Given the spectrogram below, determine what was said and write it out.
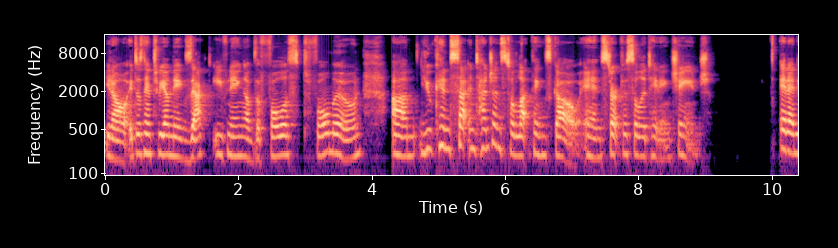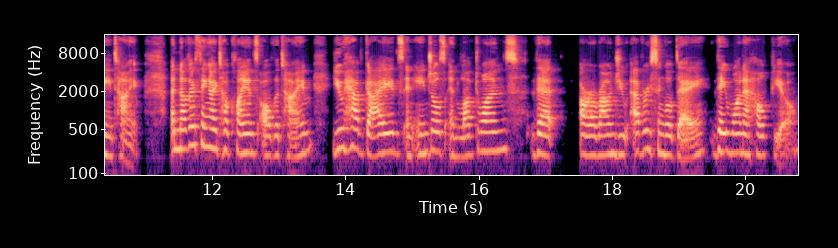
you know, it doesn't have to be on the exact evening of the fullest full moon. Um, you can set intentions to let things go and start facilitating change at any time. Another thing I tell clients all the time you have guides and angels and loved ones that are around you every single day. They want to help you.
